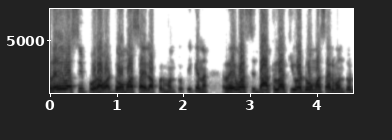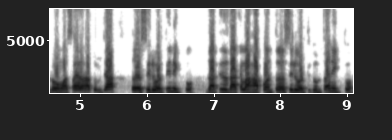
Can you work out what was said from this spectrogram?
रहिवासी पुरावा डोमासाईल आपण म्हणतो ठीक आहे ना? रहिवासी दाखला किंवा डोमासाईल म्हणतो डोमासाईल हा तुमच्या तहसीलवरती निघतो. जातीचा दाखला हा पण तहसीलवरती तुमचा निघतो.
